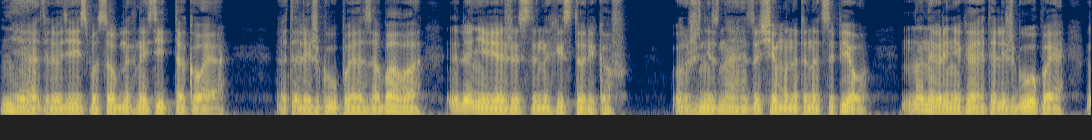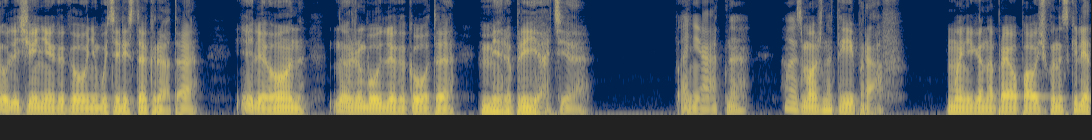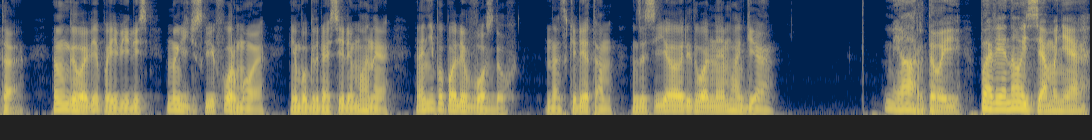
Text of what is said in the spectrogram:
Нет людей, способных носить такое. это лишь глупая забава для невежественных историков. Уж не знаю, зачем он это нацепил, но наверняка это лишь глупое увлечение какого-нибудь аристократа. Или он нужен был для какого-то мероприятия. Понятно. Возможно, ты и прав. Манига направил палочку на скелета. В голове появились магические формулы, и благодаря силе маны они попали в воздух. Над скелетом засияла ритуальная магия. «Мертвый, повинуйся мне!»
